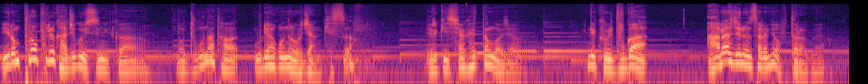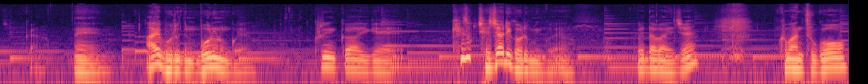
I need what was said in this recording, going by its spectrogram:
이런 프로필을 가지고 있으니까 뭐 누구나 다 우리 학원을 오지 않겠어? 이렇게 시작했던 거죠. 근데 그걸 누가 알아주는 사람이 없더라고요. 그러니까 네, 아예 모르는 모르는 거예요. 그러니까 이게 계속 제자리 걸음인 거예요. 그러다가 이제 그만두고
